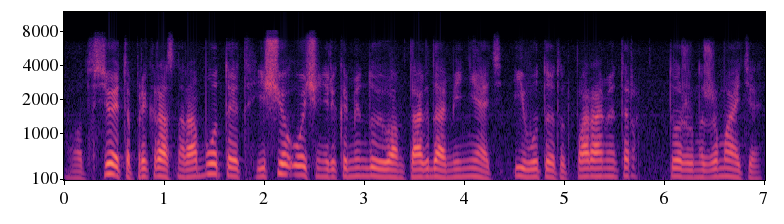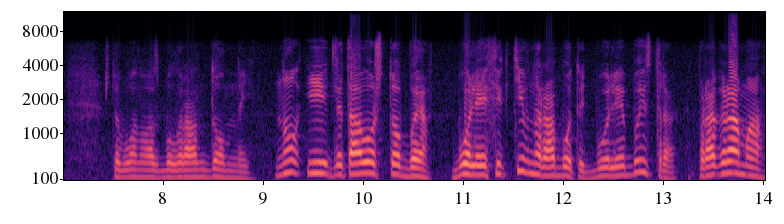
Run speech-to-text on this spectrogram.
Вот, все это прекрасно работает. Еще очень рекомендую вам тогда менять и вот этот параметр. Тоже нажимайте, чтобы он у вас был рандомный. Ну и для того, чтобы более эффективно работать, более быстро, программа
